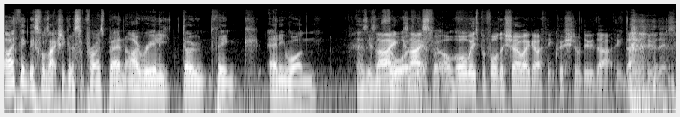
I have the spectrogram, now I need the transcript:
I think this one's actually going to surprise Ben. I really don't think anyone has even I, thought of I- this film. always before the show, I go, I think Christian will do that. I think Danny will do this.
